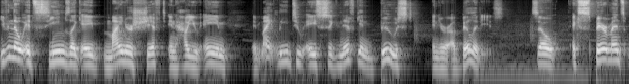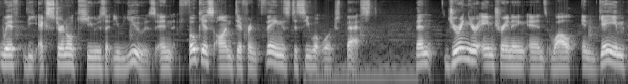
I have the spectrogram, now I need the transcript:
Even though it seems like a minor shift in how you aim, it might lead to a significant boost in your abilities. So experiment with the external cues that you use and focus on different things to see what works best. Then, during your aim training and while in game,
